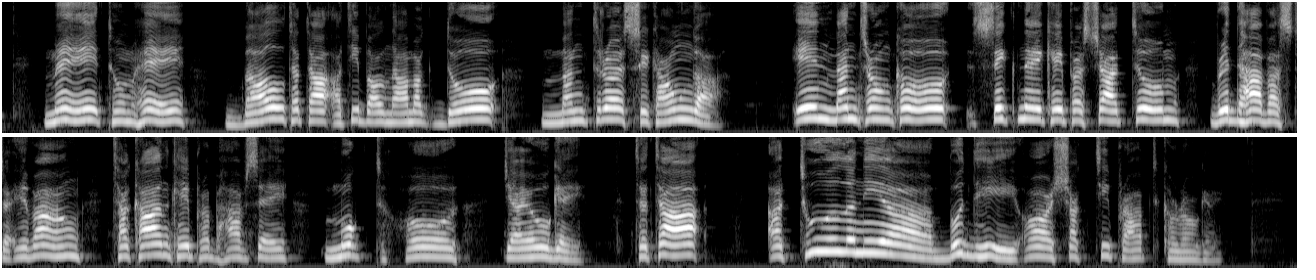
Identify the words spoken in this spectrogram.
मैं तुम्हें बल तथा अति बल नामक दो मंत्र सिखाऊँगा। इन मंत्रों को सीखने के पश्चात तुम वृद्धावस्था एवं थकान के प्रभाव से मुक्त हो जाओगे। तथा अतुलनीय बुद्धि और शक्ति प्राप्त करोगे।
